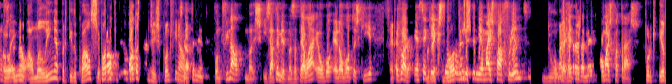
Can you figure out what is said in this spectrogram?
não sei. Não, há uma linha a partir do qual se pode fazer ultrapassagens, ponto final. Exatamente, ponto final. Mas, exatamente, mas até lá é era o Bottas que ia. Certo. Agora, essa é que é a questão, Bottas... linha estaria mais para a frente do, da reta da meta ou mais para trás. Porque eu,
